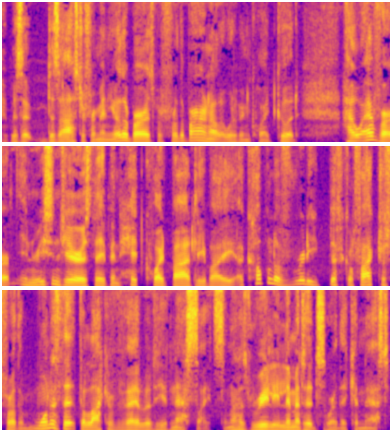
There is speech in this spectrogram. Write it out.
It was a disaster for many other birds, but for the barn owl, it would have been quite good. However, in recent years, they've been hit quite badly by a couple of really difficult factors for them. One is the, the lack of availability of nest sites, and that has really limited where they can nest.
